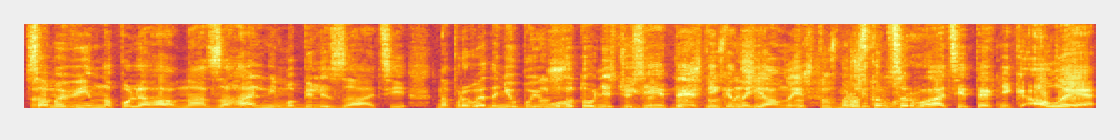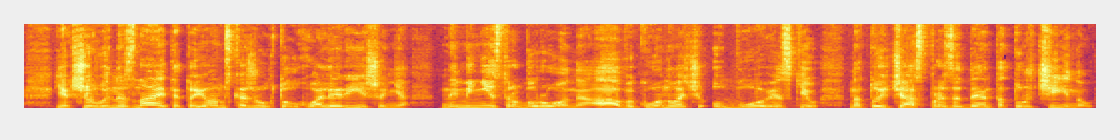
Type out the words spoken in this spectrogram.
Саме він наполягав на загальній мобілізації, на приведенні в бойову Ну, готовність Ігор, усієї ну, техніки значить- наявної, ну, значить розконсервації техніки. Але якщо ви не знаєте, то я вам скажу, хто ухвалює рішення. Не міністр оборони, а виконувач обов'язків на той час президента Турчинов.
